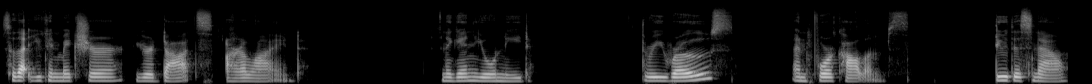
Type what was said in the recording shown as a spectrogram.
so that you can make sure your dots are aligned. And again, you will need three rows and four columns. Do this now.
